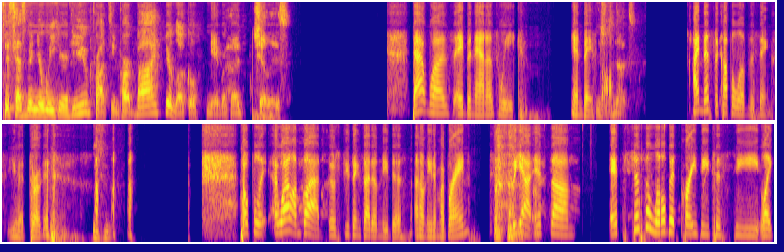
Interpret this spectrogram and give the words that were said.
This has been your week in review, brought to you in part by your local neighborhood Chili's. That was a bananas week in This baseball. nuts. I missed a couple of the things you had thrown in. Hopefully, well, I'm glad. There's a few things I don't need to. I don't need in my brain. But yeah, it's um, it's just a little bit crazy to see. Like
